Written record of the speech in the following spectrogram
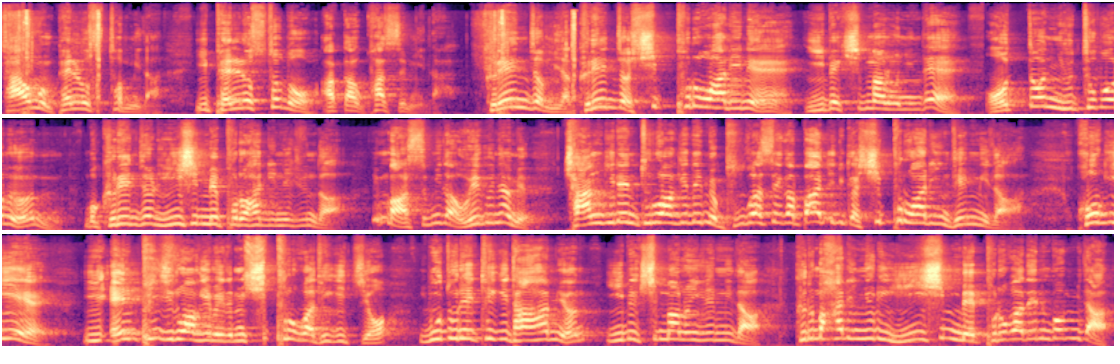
다음은 벨로스터입니다. 이 벨로스터도 아까 봤습니다. 그랜저입니다. 그랜저 10% 할인에 210만 원인데 어떤 유튜버는 뭐 그랜저를 20몇 프로 할인해 준다. 맞습니다. 왜 그러냐면 장기 렌트로 하게 되면 부가세가 빠지니까 10% 할인이 됩니다. 거기에 이 LPG로 하게 되면 10%가 되겠죠. 모든 혜택이 다 하면 210만 원이 됩니다. 그러면 할인율이 20 몇 프로가 되는 겁니다.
